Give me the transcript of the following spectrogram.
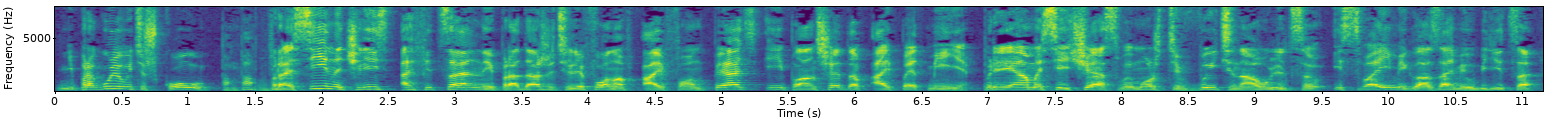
Не прогуливайте школу. Пам-пам. В России начались официальные продажи телефонов iPhone 5 и планшетов iPad mini. Прямо сейчас вы можете выйти на улицу и своими глазами убедиться,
